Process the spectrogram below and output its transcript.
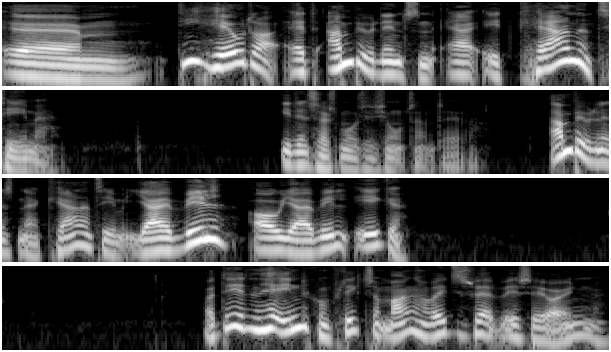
øh, de hævder, at ambivalensen er et kernetema i den slags motivationssamtaler. Ambivalensen er kernetema. Jeg vil, og jeg vil ikke. Og det er den her indre konflikt, som mange har rigtig svært ved at se i øjnene.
